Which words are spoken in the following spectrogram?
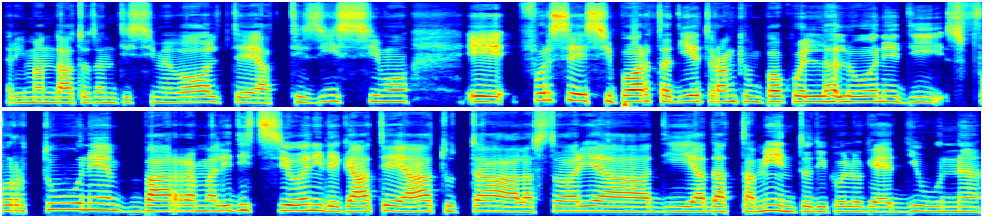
rimandato tantissime volte, attesissimo e forse si porta dietro anche un po' quell'alone di sfortune barra maledizioni legate a tutta la storia di adattamento di quello che è Dune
